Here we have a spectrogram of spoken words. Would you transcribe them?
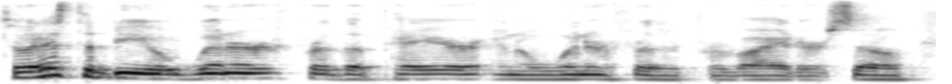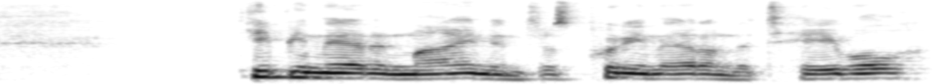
So it has to be a winner for the payer and a winner for the provider. So keeping that in mind and just putting that on the table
